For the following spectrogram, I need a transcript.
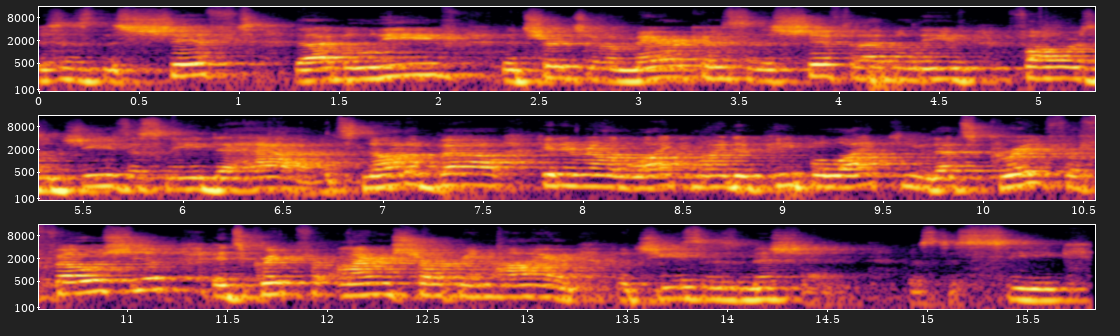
This is the shift that I believe the Church of America, this is the shift that I believe followers of Jesus need to have. It's not about getting around like minded people like you. That's great for fellowship, it's great for iron sharpening iron. But Jesus' mission was to seek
